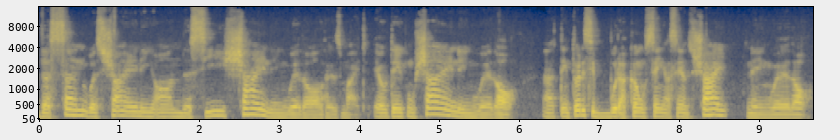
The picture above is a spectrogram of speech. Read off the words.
The sun was shining on the sea, shining with all his might. Eu tenho com shining with all. Uh, tem todo esse buracão sem acentos, shining with all.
